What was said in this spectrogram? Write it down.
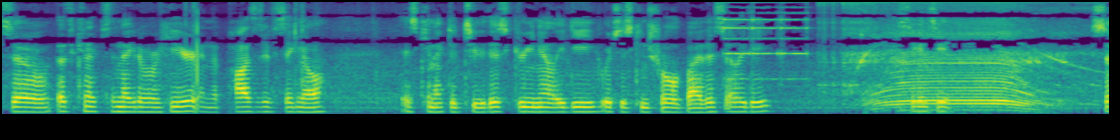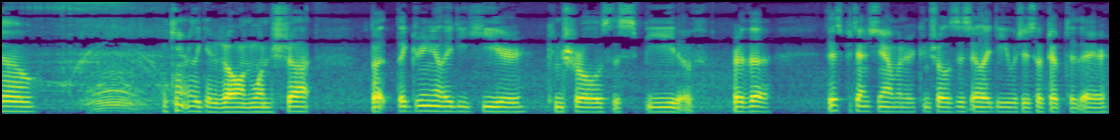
So that's connected to the negative over here, and the positive signal is connected to this green LED, which is controlled by this LED. So you can see it. So, I can't really get it all in one shot, but the green LED here controls the speed of, or the, this potentiometer controls this LED, which is hooked up to there,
